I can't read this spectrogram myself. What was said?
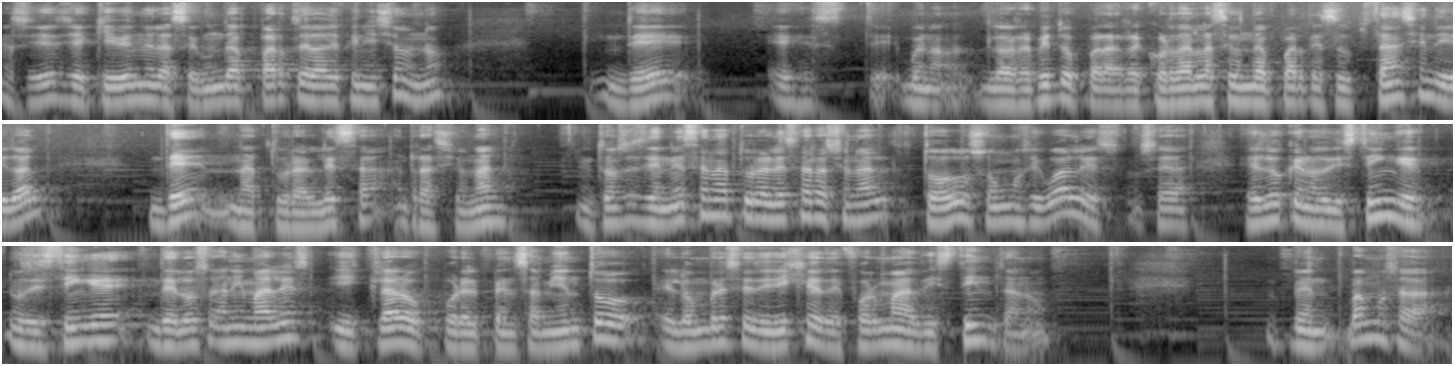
Así es, y aquí viene la segunda parte de la definición, ¿no? De, este, bueno, lo repito para recordar la segunda parte, sustancia individual de naturaleza racional. Entonces, en esa naturaleza racional todos somos iguales, o sea, es lo que nos distingue, nos distingue de los animales y claro, por el pensamiento el hombre se dirige de forma distinta, ¿no? Ven, vamos a...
